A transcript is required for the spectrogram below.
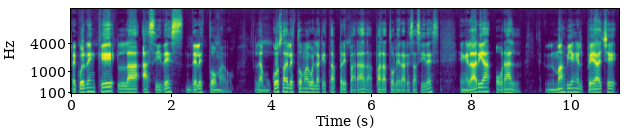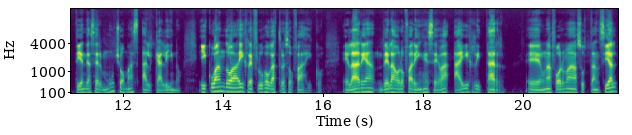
Recuerden que la acidez del estómago, la mucosa del estómago es la que está preparada para tolerar esa acidez. En el área oral, más bien el pH tiende a ser mucho más alcalino. Y cuando hay reflujo gastroesofágico, el área de la orofaringe se va a irritar eh, en una forma sustancial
